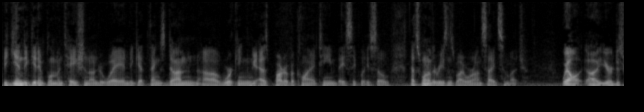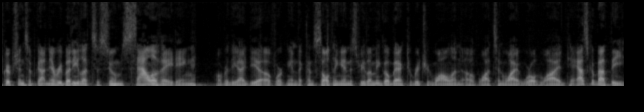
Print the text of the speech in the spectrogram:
begin to get implementation underway and to get things done uh, working as part of a client team, basically. So that's one of the reasons why we're on site so much. Well, uh, your descriptions have gotten everybody, let's assume, salivating over the idea of working in the consulting industry. Let me go back to Richard Wallen of Watson Wyatt Worldwide to ask about the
